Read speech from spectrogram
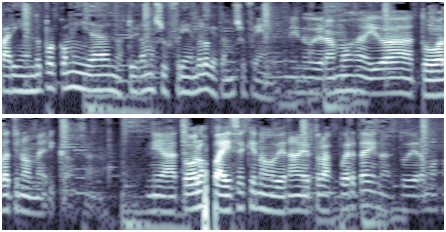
pariendo por comida, no estuviéramos sufriendo lo que estamos sufriendo. Ni nos hubiéramos ido a toda Latinoamérica, o sea, ni a todos los países que nos hubieran abierto las puertas y nos estuviéramos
